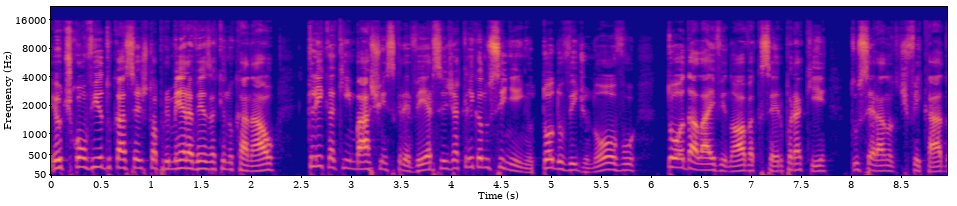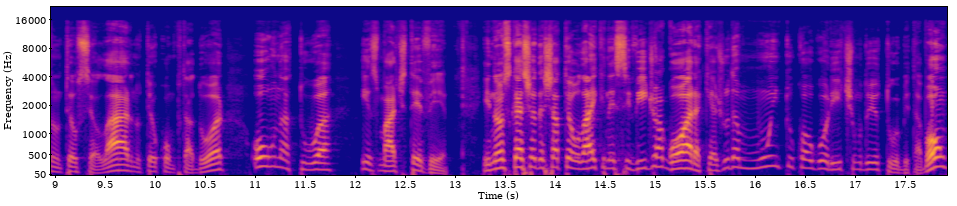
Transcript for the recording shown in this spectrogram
eu te convido, caso seja tua primeira vez aqui no canal, clica aqui embaixo em inscrever-se e já clica no sininho. Todo vídeo novo, toda live nova que sair por aqui, tu será notificado no teu celular, no teu computador ou na tua Smart TV. E não esquece de deixar teu like nesse vídeo agora, que ajuda muito com o algoritmo do YouTube, tá bom?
